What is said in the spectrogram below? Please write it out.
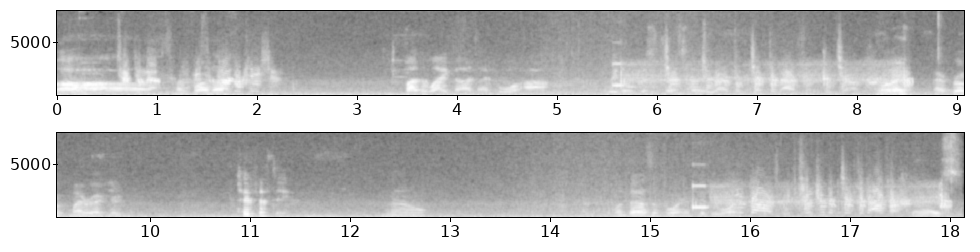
Oh, Check the not far enough. location. By the way, guys, I bought um, Riddle Just objective Alpha. Good job. Alright, I broke my record. 250. No. Be 1,451. advised, we've taken objective Alpha. Nice.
